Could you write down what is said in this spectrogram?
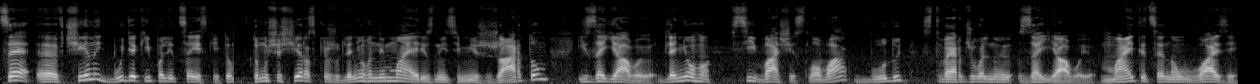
Це е, вчинить будь-який поліцейський. Тому, тому що ще раз кажу, для нього немає різниці між жартом і заявою. Для нього всі ваші слова будуть стверджувальною заявою. Майте це на увазі.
